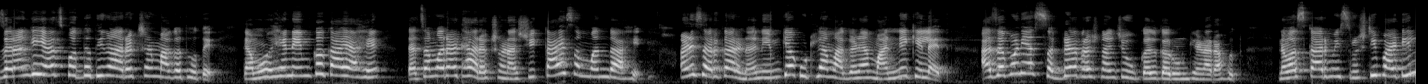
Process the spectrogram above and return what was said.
जरांगे याच पद्धतीनं आरक्षण मागत होते. त्यामुळे हे नेमकं काय आहे? त्याचा मराठा आरक्षणाशी काय संबंध आहे? आणि सरकारनं नेमक्या कुठल्या मागण्या मान्य केल्या आहेत आज आपण या सगळ्या प्रश्नांची उकल करून घेणार आहोत. नमस्कार मी सृष्टी पाटील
